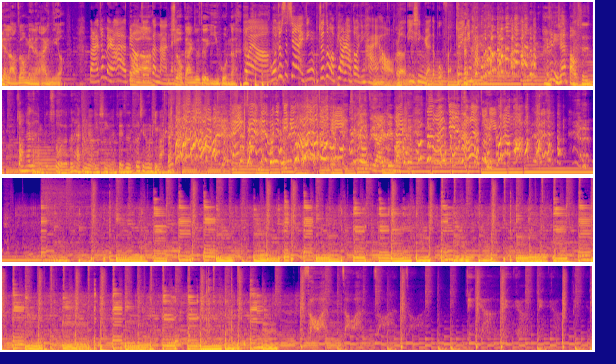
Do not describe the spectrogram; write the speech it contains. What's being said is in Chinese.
变老之后没人爱你哦。本来就没人爱了，变老之后更难呢、欸啊。所以我刚才就是这个疑惑呢。对啊，我就是现在已经就这么漂亮，都已经还好了。异性缘的部分就已经还好了。而且你现在保持状态是很不错的，可是还是没有异性缘，所以是个性的问题吗？等一下，这个不是今天讨论的主题。是攻击来宾吗？这不是今天讨论的主题，好不好？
